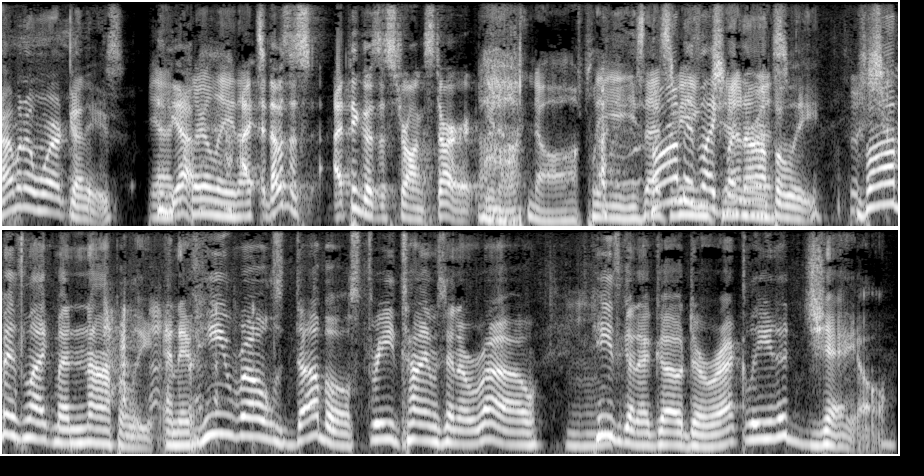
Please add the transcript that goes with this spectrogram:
I'm going to work on these. Yeah, clearly I, that was. A, s- I think it was a strong start. You know. Oh, no, please. That's Bob being is like generous. Monopoly. Bob is like Monopoly, and if he rolls doubles three times in a row, Mm-hmm. he's going to go directly to jail.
